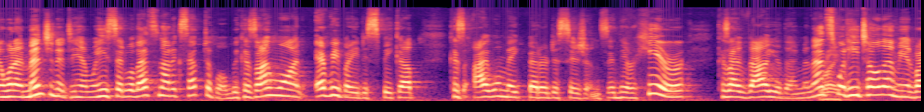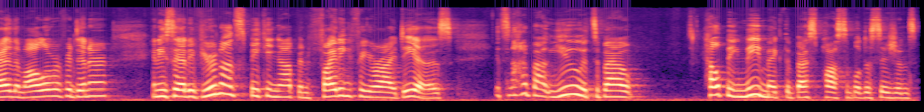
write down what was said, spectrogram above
And when I mentioned it to him, he said, Well, that's not acceptable because I want everybody to speak up because I will make better decisions. And they're here because I value them. And that's Right. what he told them. He invited them all over for dinner. And he said, If you're not speaking up and fighting for your ideas, it's not about you, it's about helping me make the best possible decisions.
